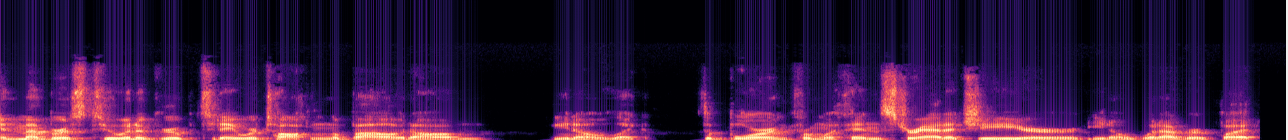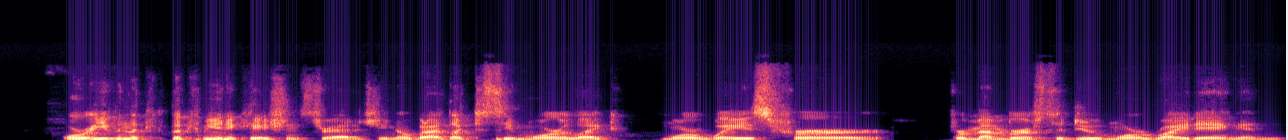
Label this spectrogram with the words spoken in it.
and members too in a group today we're talking about um you know like the boring from within strategy or you know whatever but or even the, the communication strategy you know but i'd like to see more like more ways for for members to do more writing and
